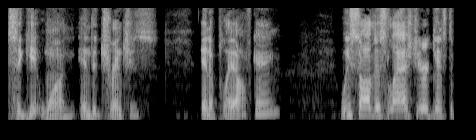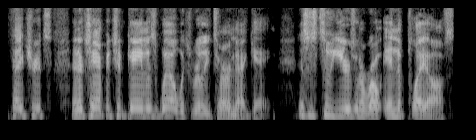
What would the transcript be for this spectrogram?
to get one in the trenches in a playoff game. We saw this last year against the Patriots in a championship game as well, which really turned that game. This is two years in a row in the playoffs,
